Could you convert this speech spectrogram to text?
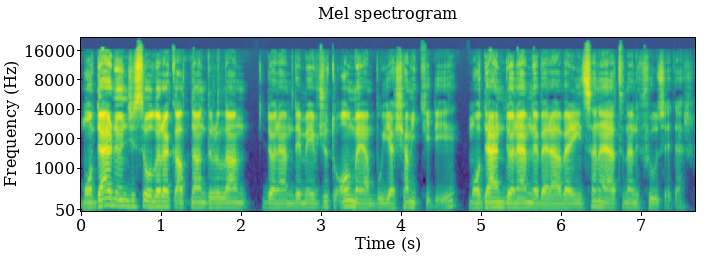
modern öncesi olarak adlandırılan dönemde mevcut olmayan bu yaşam ikiliği modern dönemle beraber insan hayatına nüfuz eder.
